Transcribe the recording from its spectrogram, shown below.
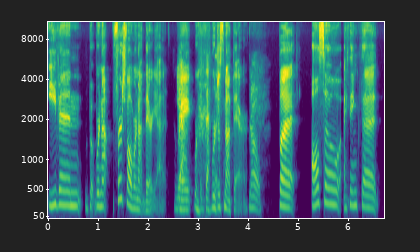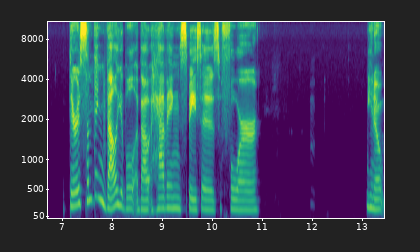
even but we're not first of all we're not there yet, Yeah, right? We're, exactly. we're just not there. no, But also I think that there is something valuable about having spaces for you know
